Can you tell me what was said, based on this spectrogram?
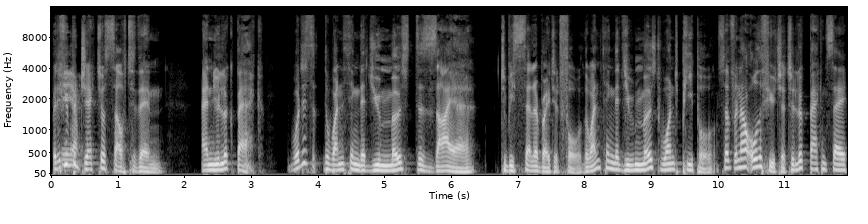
But if you project yourself to then, and you look back, what is the one thing that you most desire to be celebrated for? The one thing that you most want people, so for now or the future, to look back and say,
